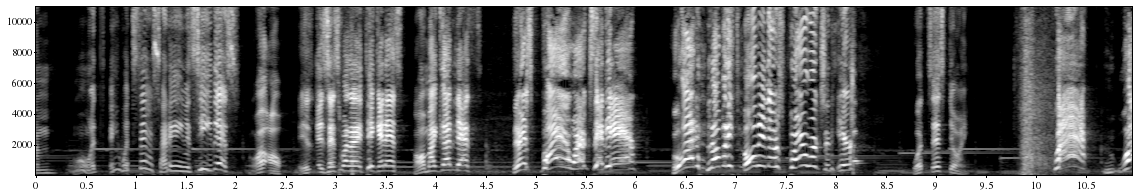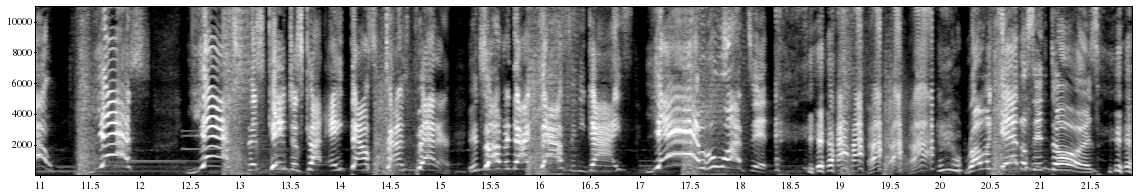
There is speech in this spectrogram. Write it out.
Um, oh, what's, hey, what's this? I didn't even see this. Uh-oh. Is, is this what I think it is? Oh my goodness. There's fireworks in here. What? Nobody told me there was fireworks in here. What's this doing? Ah! Whoa! Yes! Yes! This game just got 8,000 times better. It's over 9,000, you guys. Roman candles indoors.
